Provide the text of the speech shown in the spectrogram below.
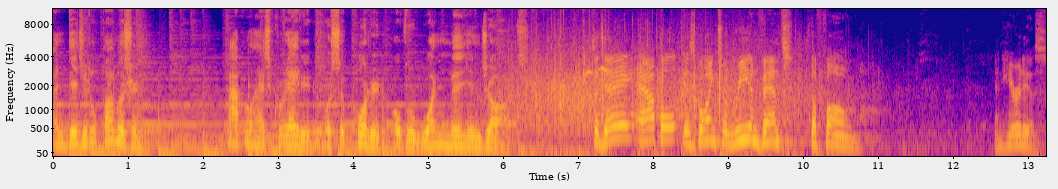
and digital publishing. Apple has created or supported over 1 million jobs. Today, Apple is going to reinvent the phone. And here it is.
